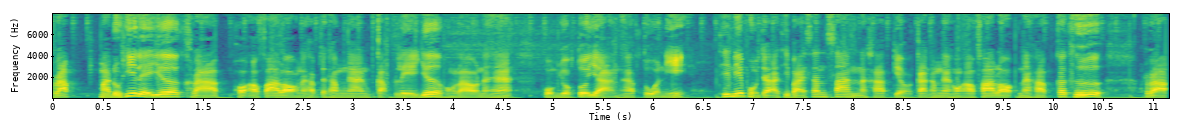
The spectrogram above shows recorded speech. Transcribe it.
ครับ มาดูที่เลเยอร์ครับเพราะ Alpha Lock นะครับจะทำงานกับเลเยอร์ของเรานะฮะผมยกตัวอย่างนะครับตัวนี้ ทีนี้ผมจะอธิบายสั้นๆนะครับ เกี่ยวกับการทำงานของ Alpha Lock นะครับ ก็คือเรา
